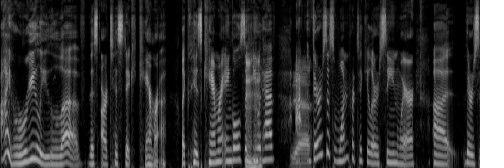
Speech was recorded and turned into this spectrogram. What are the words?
I really love this artistic camera. Like his camera angles that he would have. Yeah. I- there's this one particular scene where uh, there's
